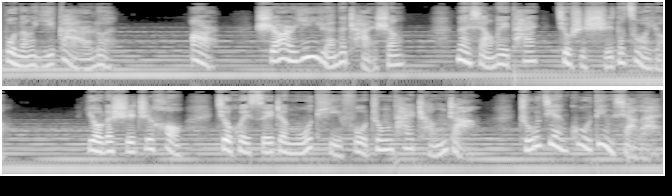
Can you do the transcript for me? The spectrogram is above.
不能一概而论。二十二因缘的产生，那想为胎就是食的作用，有了食之后，就会随着母体腹中胎成长，逐渐固定下来。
